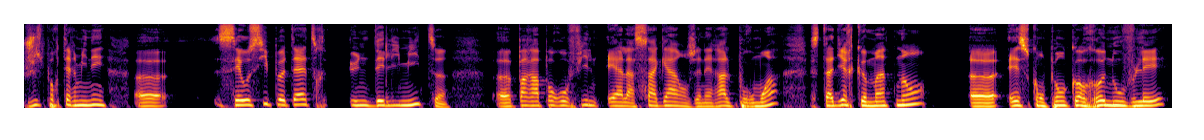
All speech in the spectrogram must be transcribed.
Juste pour terminer, c'est aussi peut-être une des limites par rapport au film et à la saga en général pour moi. C'est-à-dire que maintenant, euh, est-ce qu'on peut encore renouveler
